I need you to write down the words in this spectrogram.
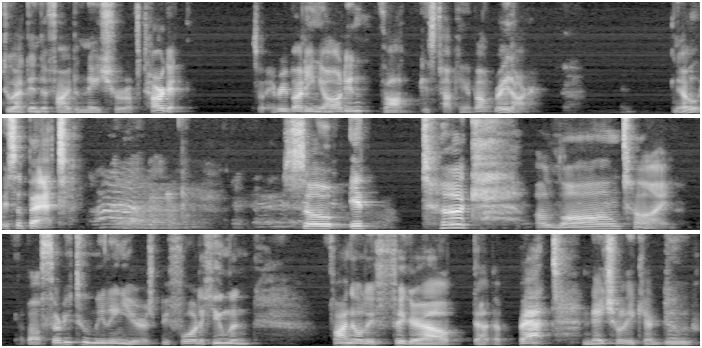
to identify the nature of target. So everybody in the audience thought he's talking about radar. No, it's a bat. So it took a long time, about 32 million years, before the human finally figured out that a bat naturally can do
